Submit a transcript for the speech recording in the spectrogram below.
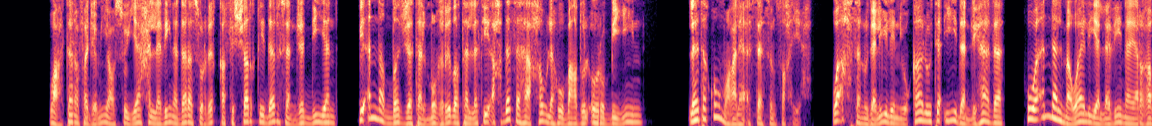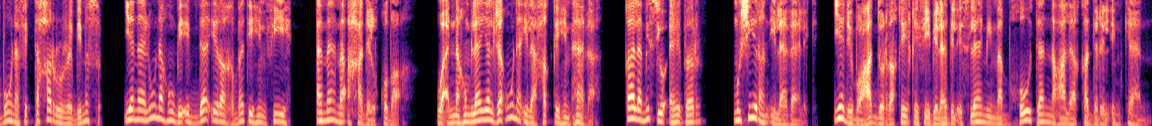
واعترف جميع السياح الذين درسوا الرق في الشرق درسا جديا بأن الضجة المغرضة التي أحدثها حوله بعض الأوروبيين لا تقوم على أساس صحيح. وأحسن دليل يقال تأييدا لهذا هو أن الموالي الذين يرغبون في التحرر بمصر ينالونه بإبداء رغبتهم فيه أمام أحد القضاة وأنهم لا يلجؤون إلى حقهم هذا. قال ميسيو إيبر مشيرا إلى ذلك يجب عد الرقيق في بلاد الإسلام مبخوتا على قدر الإمكان.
